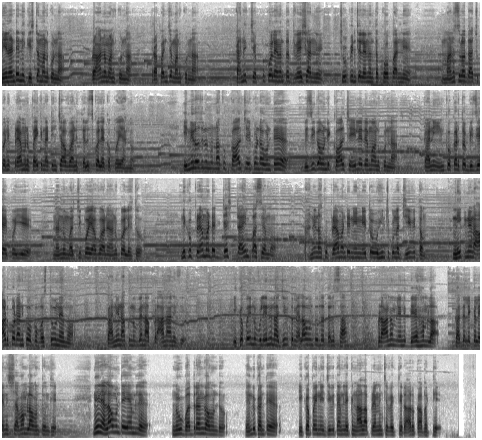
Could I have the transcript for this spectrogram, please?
నేనంటే నీకు ఇష్టం అనుకున్నా ప్రాణం అనుకున్నా ప్రపంచం అనుకున్నా కానీ చెప్పుకోలేనంత ద్వేషాన్ని చూపించలేనంత కోపాన్ని మనసులో దాచుకొని ప్రేమను పైకి నటించావు అని తెలుసుకోలేకపోయాను. ఇన్ని రోజులు నువ్వు నాకు కాల్ చేయకుండా ఉంటే బిజీగా ఉండి కాల్ చేయలేదేమో అనుకున్నా కానీ ఇంకొకరితో బిజీ అయిపోయి నన్ను మర్చిపోయావు అని అనుకోలేదు. నీకు ప్రేమ అంటే జస్ట్ టైం పాస్ ఏమో కానీ నాకు ప్రేమ అంటే నేను నీతో ఊహించుకున్న జీవితం. నీకు నేను ఆడుకోవడానికి ఒక వస్తువునేమో కానీ నాకు నువ్వే నా ప్రాణానివి. ఇకపై నువ్వు లేని నా జీవితం ఎలా ఉంటుందో తెలుసా? ప్రాణం లేని దేహంలా కదలిక లేని శవంలా ఉంటుంది. నేను ఎలా ఉంటే ఏంలే నువ్వు భద్రంగా ఉండు. ఎందుకంటే ఇకపై నీ జీవితంలోకి నాలా ప్రేమించే వ్యక్తి రారు కాబట్టి.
